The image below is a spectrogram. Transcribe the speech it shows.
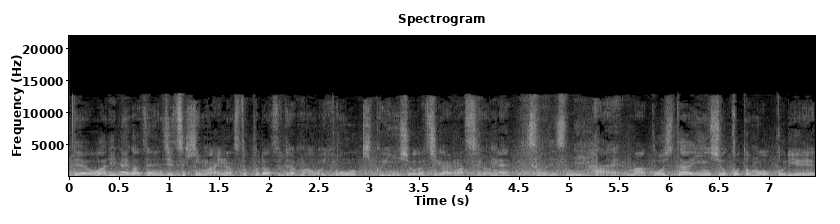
い、で終値が前日比マイナスとプラスではまあ大きく印象が違いますよね。そうですね、はい。まあ、こうした印象ことも起こりえ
